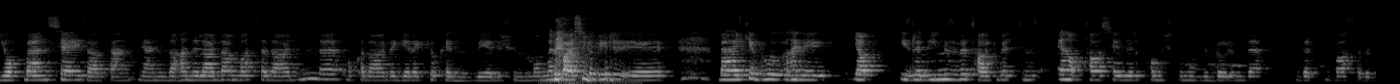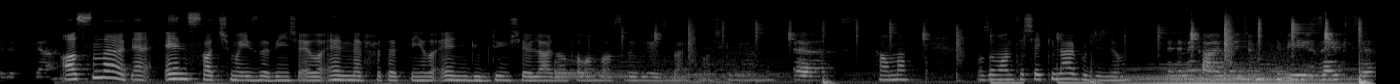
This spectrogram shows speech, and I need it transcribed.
Yok ben şey zaten yani daha nelerden bahsederdim de o kadar da gerek yok henüz diye düşündüm. Onları başka bir e, belki bu hani yap izlediğimiz ve takip ettiğimiz en aptal şeyleri konuştuğumuz bir bölümde de bahsedebiliriz yani. Aslında evet yani en saçma izlediğin şey ya da en nefret ettiğin ya da en güldüğün şeylerden falan bahsedebiliriz belki başka bir yerde. Evet. Tamam. O zaman teşekkürler Burcucuğum. Ne demek Almeyciğim? Bir zevkti.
